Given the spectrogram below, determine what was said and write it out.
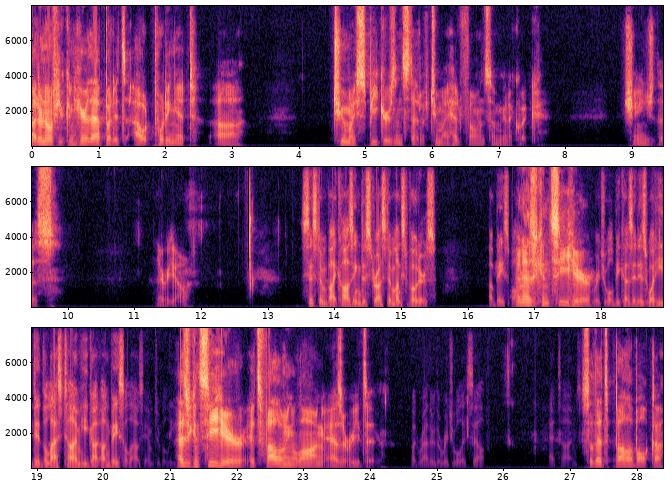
I don't know if you can hear that, but it's outputting it uh, to my speakers instead of to my headphones. So I'm going to quick change this. There we go. System by causing distrust amongst voters. A baseball And as you can see here, ritual because it is what he did the last time he got on base allows him to believe, as you can see here, it's following along as it reads it. but rather the ritual itself. At times, So that's Balabolka.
